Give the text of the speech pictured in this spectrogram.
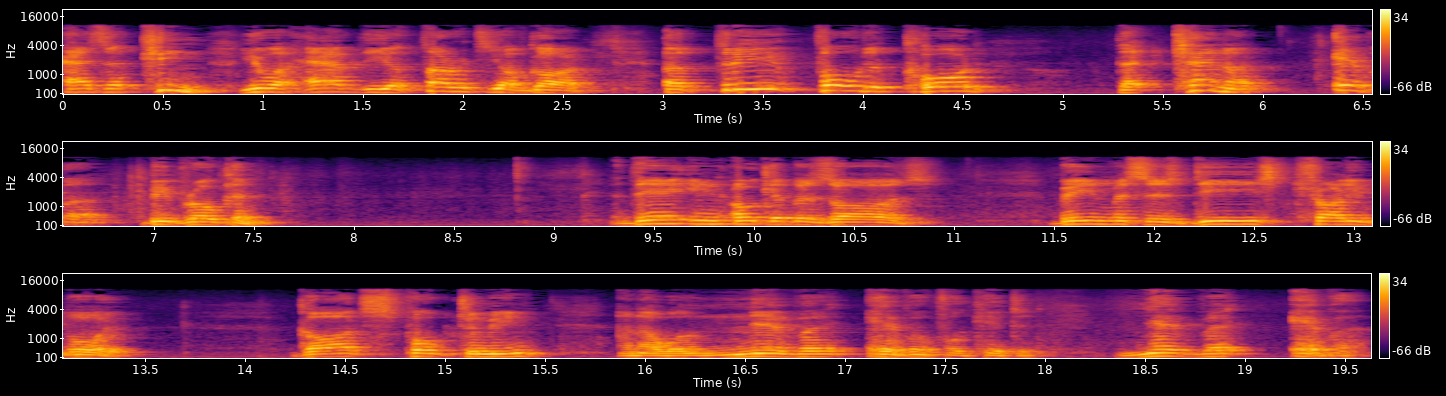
As a king, you will have the authority of God. A three-folded cord that cannot ever be broken. There in OK Bazaars, being Mrs. D's trolley boy, God spoke to me and I will never ever forget it. Never ever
